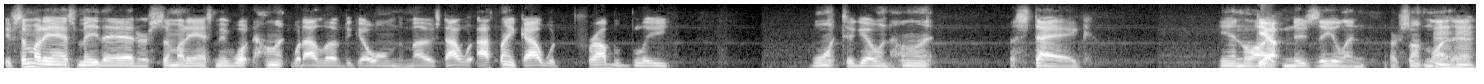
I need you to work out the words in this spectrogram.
if somebody asked me that, or somebody asked me what hunt would I love to go on the most, I would I think I would probably want to go and hunt a stag in like yep. New Zealand or something like mm-hmm. that.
